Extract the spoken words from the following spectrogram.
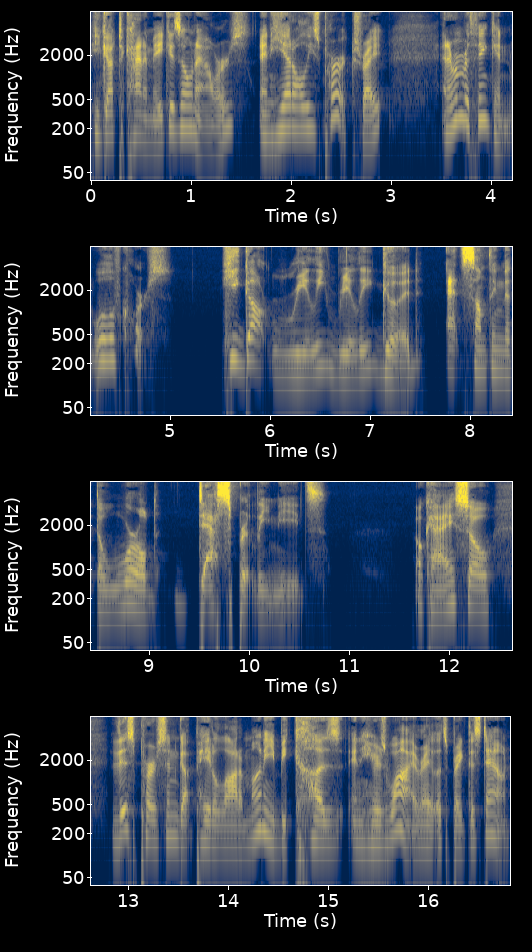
He got to kind of make his own hours, and he had all these perks, right? And I remember thinking, well, of course, he got really, really good at something that the world desperately needs. Okay, so this person got paid a lot of money because, and here's why, right? Let's break this down.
